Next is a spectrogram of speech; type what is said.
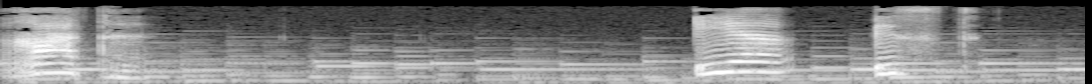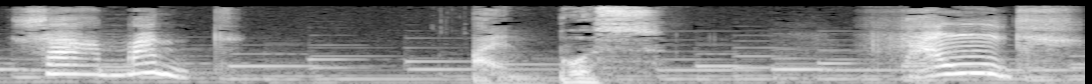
rate. Ist charmant. Ein Bus. Falsch.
